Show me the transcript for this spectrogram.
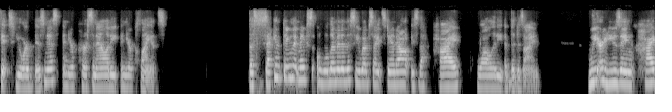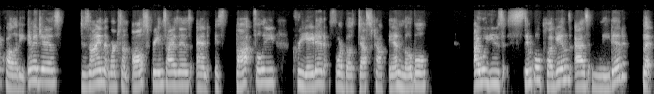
fits your business and your personality and your clients. The second thing that makes a Lemon and the Sea website stand out is the high quality of the design. We are using high quality images, design that works on all screen sizes and is thoughtfully created for both desktop and mobile. I will use simple plugins as needed, but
